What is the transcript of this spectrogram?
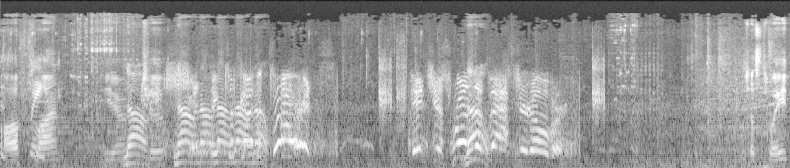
offline. Here, No, too. no, no, no, no, no. the turrets! Then just run No. the bastard over! Just wait.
